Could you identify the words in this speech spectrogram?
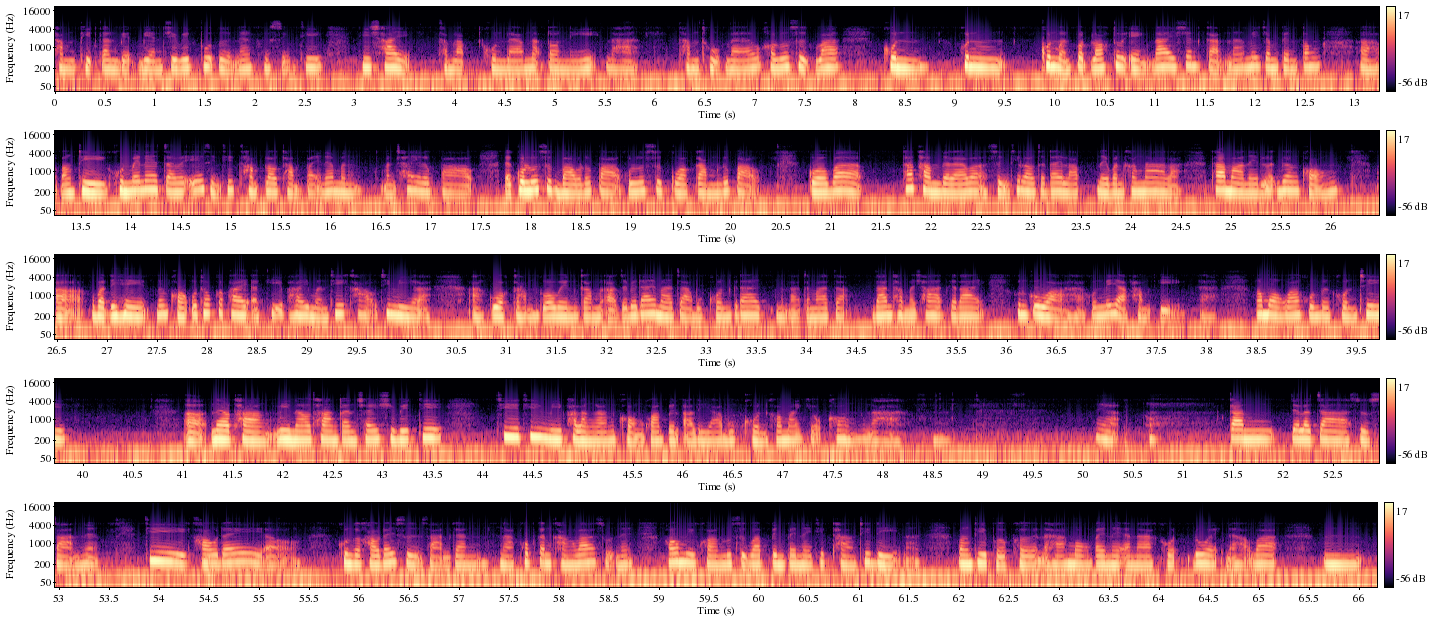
ทำผิดการเบียดเบียนชีวิตผู้อื่นเนี่ยคือสิ่งที่ที่ใช่สำหรับคุณแล้วณตอนนี้นะคะทำถูกแล้วเขารู้สึกว่าคุณคุณ คุณเหมือนปลดล็อกตัวเองได้เช่นกันนะ ไม่จำเป็นต้องอบางทีคุณไม่แน่ใจว่าเอ๊ะสิ่งที่ทำเราทำไปเนี่ยมันมันใช่หรือเปล่า แต่คุณรู้สึกเบาหรือเปล่า คุณรู้สึกกลัวกรรมหรือเปล่า กลัวว่าถ้าทำไปแล้วอะสิ่งที่เราจะได้รับในวันข้างหน้าล่ะ ถ้ามาในเรื่องของอุบัติเหตุ เรื่องของอุทกภัย อัคคีภัยเหมือนที่ข่าวที่มีล่ะกลัวกรรม กลัวเวรกรรมมันอาจจะไม่ได้มาจากบุคคลก็ได้ มันอาจจะมาจากด้านธรรมชาติก็ได้ คุณกลัวค่ะ คุณไม่อยากทำอีกนะ เขามองว่าคุณเป็นคนที่แนวทางมีแนวทางการใช้ชีวิตที่ที่ที่มีพลังงานของความเป็นอริยบุคคลเข้ามาเกี่ยวข้องนะคะเนี่ยการเจรจาสื่อสารเนี่ยที่เขาได้คุณกับเขาได้สื่อสารกันนะพบกันครั้งล่าสุดเนี่ยเขามีความรู้สึกว่าเป็นไปในทิศทางที่ดีนะบางทีเผลอๆนะคะ มองไปในอนาคตด้วยนะคะว่า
